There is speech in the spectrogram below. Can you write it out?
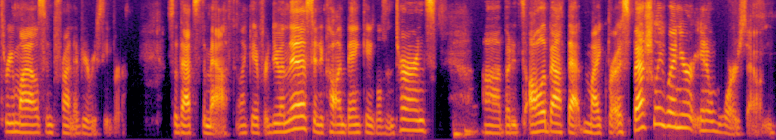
three miles in front of your receiver. So that's the math. Like if we're doing this and you're calling bank angles and turns, uh, but it's all about that micro, especially when you're in a war zone,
